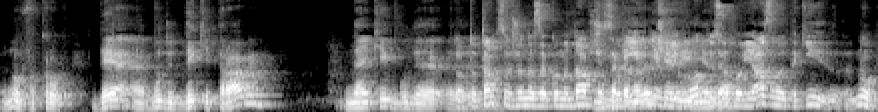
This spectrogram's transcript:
ну, вокруг, де е, будуть дикі трави. На яких буде. Е, тобто там це вже на законодавчому, на законодавчому рівні в Європі да. зобов'язували такі, ну,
